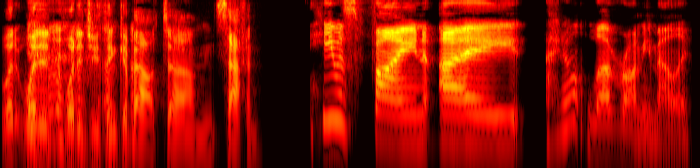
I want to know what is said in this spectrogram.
What what did what did you think about um Safin? he was fine. I I don't love Rami Malek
